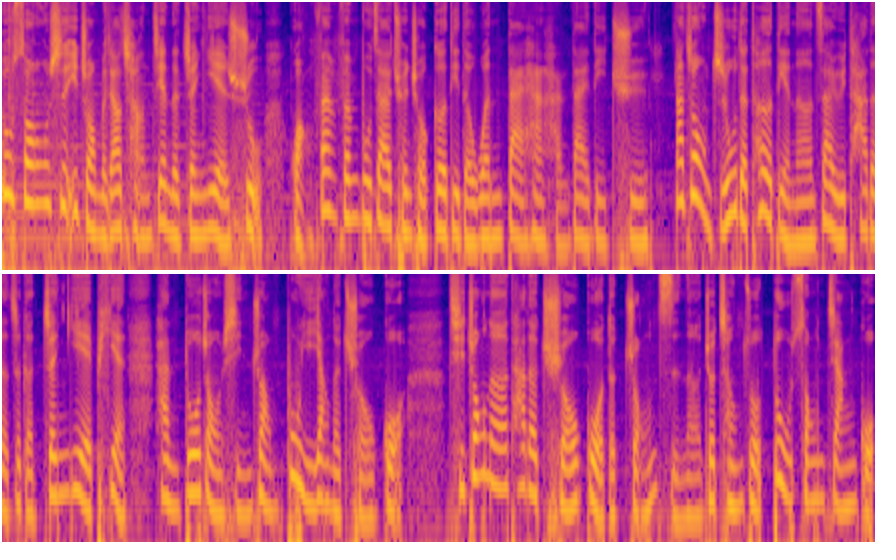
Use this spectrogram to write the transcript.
杜松是一种比较常见的针叶树，广泛分布在全球各地的温带和寒带地区。那这种植物的特点呢，在于它的这个针叶片和多种形状不一样的球果。其中呢，它的球果的种子呢，就称作杜松浆果，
